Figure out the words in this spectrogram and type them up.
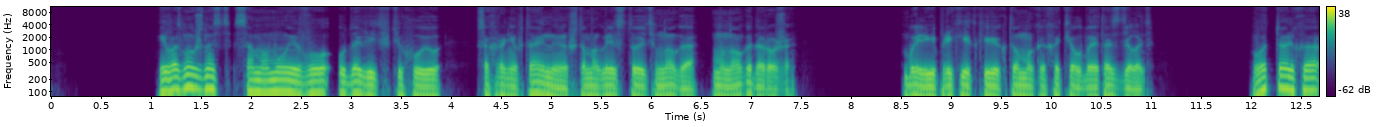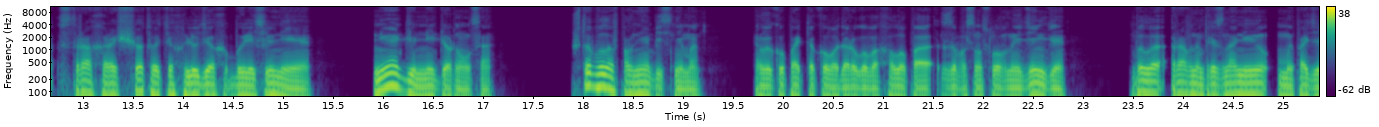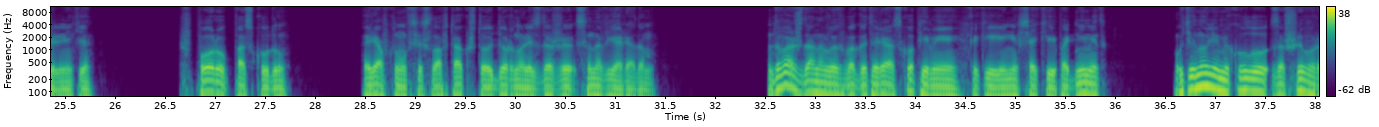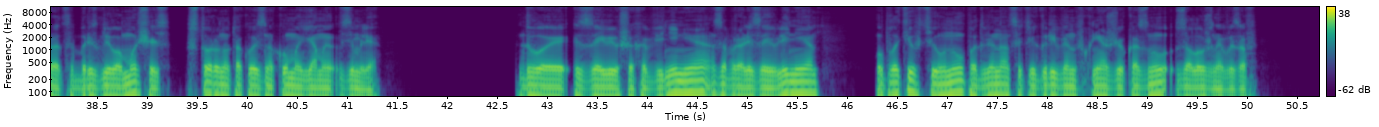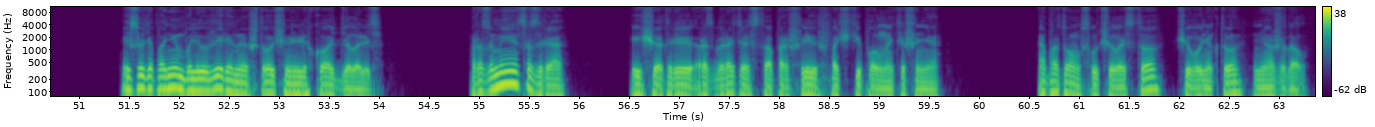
И возможность самому его удавить втихую, сохранив тайны, что могли стоить много, много дороже. Были и прикидки, кто мог и хотел бы это сделать. Вот только страх и расчет в этих людях были сильнее. Ни один не дернулся. Что было вполне объяснимо. Выкупать такого дорогого холопа за баснословные деньги было равным признанию «мы подельники». «В пору, паскуду!» — рявкнул Всеслав так, что дернулись даже сыновья рядом. Два ждановых богатыря с копьями, какие не всякие поднимет, утянули Микулу за шиворот, брезгливо морщась, в сторону такой знакомой ямы в земле. Двое из заявивших обвинения забрали заявление, уплатив Тиуну по 12 гривен в княжью казну за ложный вызов. И, судя по ним, были уверены, что очень легко отделались. Разумеется, зря. Еще три разбирательства прошли в почти полной тишине. А потом случилось то, чего никто не ожидал.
